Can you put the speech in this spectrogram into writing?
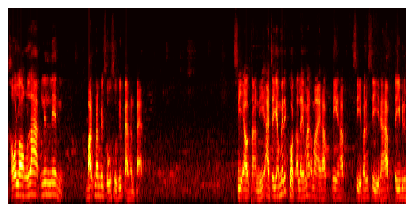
เขาลองลากเล่นๆ บัตมันไปสูงสุดที่ 8,800 CL ตามนี้อาจจะยังไม่ได้กดอะไรมากมายครับ นี่ครับ 4,400 นะครับ ตีเป็น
